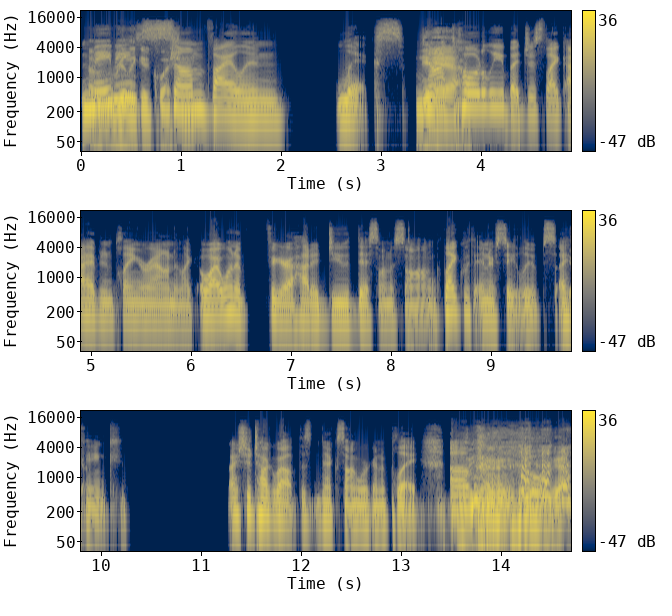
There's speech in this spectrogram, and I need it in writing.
Maybe really good question. some violin licks. Yeah. Not totally, but just like I have been playing around and like, oh, I want to figure out how to do this on a song, like with Interstate Loops, I Yeah. think. I should talk about the next song we're going to play. Oh, Um, yeah. Cool, yeah.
